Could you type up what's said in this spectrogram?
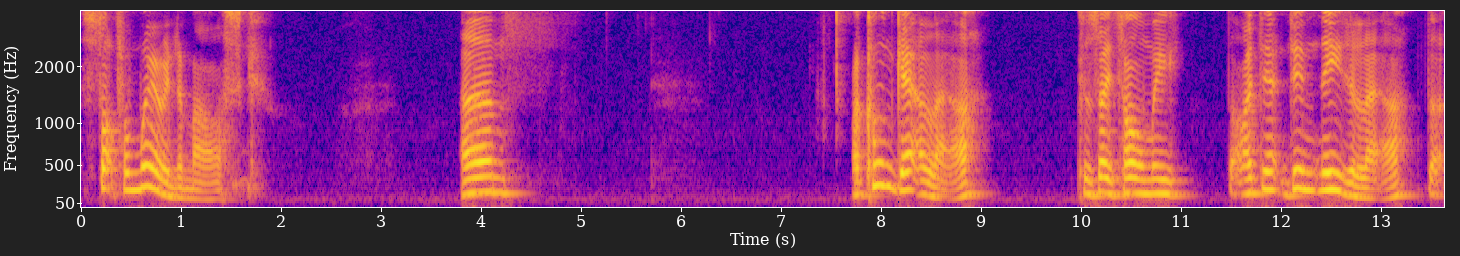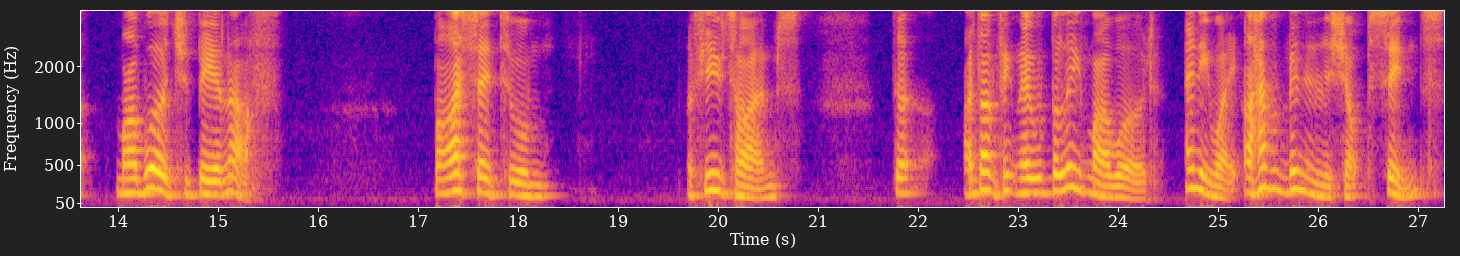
stop from wearing the mask. Um, I couldn't get a letter because they told me that I didn't, didn't need a letter, that my word should be enough. But I said to them a few times that I don't think they would believe my word. Anyway, I haven't been in the shop since.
